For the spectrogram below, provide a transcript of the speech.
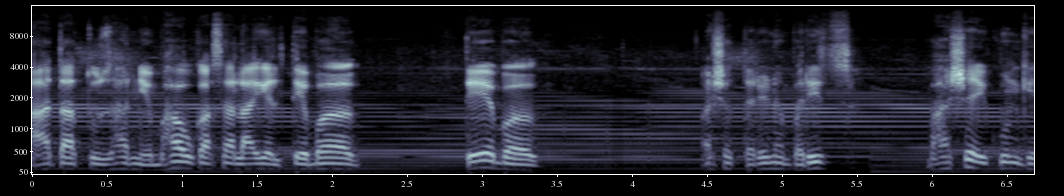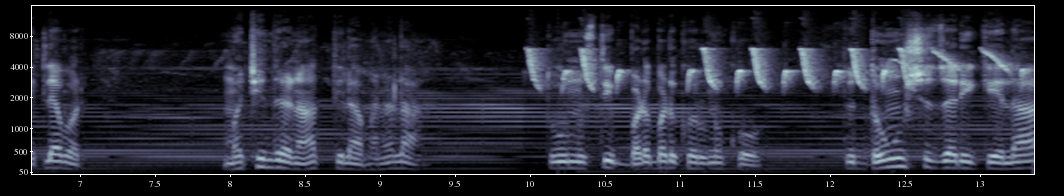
आता तुझा निभाव कसा लागेल ते बघ ते बघ. अशा तऱ्हेनं बरीच भाषा ऐकून घेतल्यावर मच्छिंद्रनाथ तिला म्हणाला तू नुसती बडबड करू नको. तू दंश जरी केला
